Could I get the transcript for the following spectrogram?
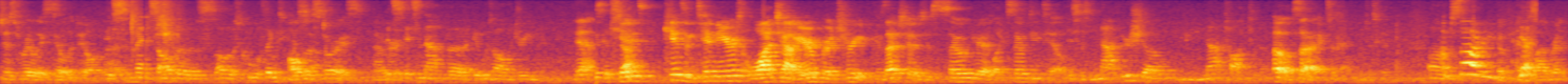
just really seal the deal. It cements all those all those cool things. All just those stories. that It's it's not the it was all a dream. yeah. good Kids, kids in 10 years, watch out, you're in for a treat. Because that show is just so good, like so detailed. This is not your show. You do not talk to them. Oh, sorry. It's okay. I'm just kidding. Um, I'm sorry. You know, Yes. Labyrinth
